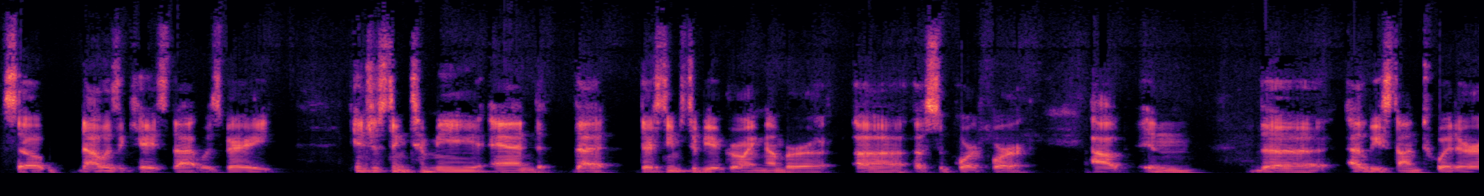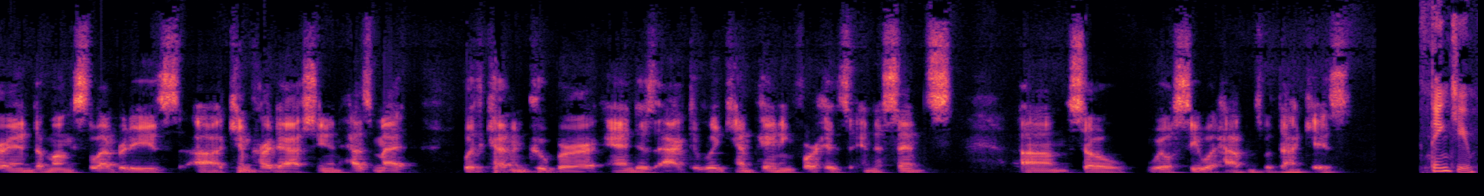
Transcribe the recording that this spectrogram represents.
So that was a case that was very interesting to me, and that there seems to be a growing number uh, of support for out in the at least on Twitter and among celebrities. Uh, Kim Kardashian has met with Kevin Cooper and is actively campaigning for his innocence. Um, so we'll see what happens with that case. Thank you.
